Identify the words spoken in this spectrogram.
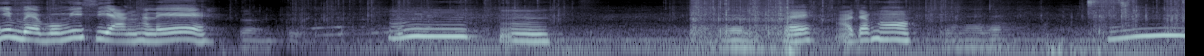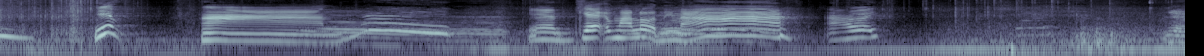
ยิ้มแบบผมมีเสียงฮะเลยอืมอืมเอ้ยไปเอาจังหอจะห่อปะอืมยิ้มห่านแกะแกะมาโลดนี่นะเอาเฮ้ยเนี่ย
